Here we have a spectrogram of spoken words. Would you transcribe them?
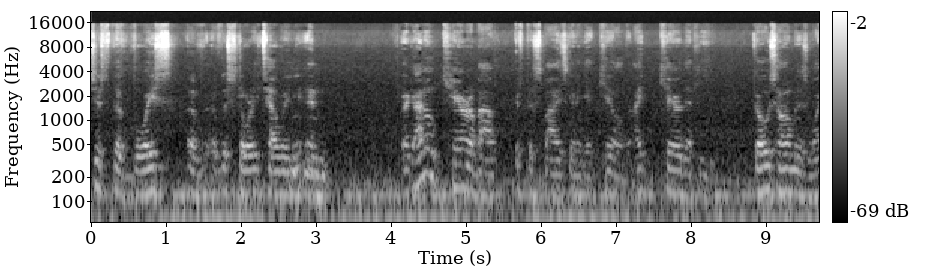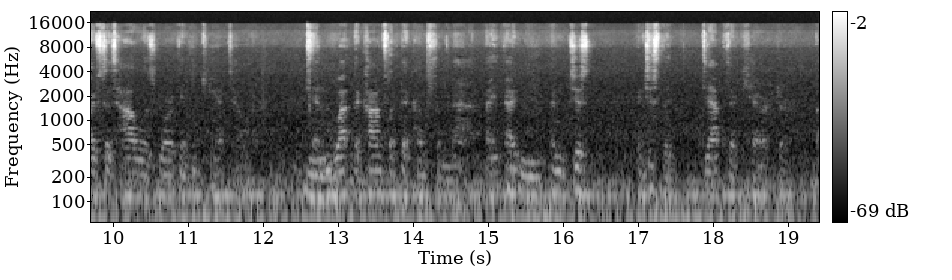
just the voice of, of the storytelling and like I don't care about if the spy's gonna get killed. I care that he goes home and his wife says how was work and he can't tell her. And Mhm. what the conflict that comes from that. I, I Mhm. and just and just the depth of character uh,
